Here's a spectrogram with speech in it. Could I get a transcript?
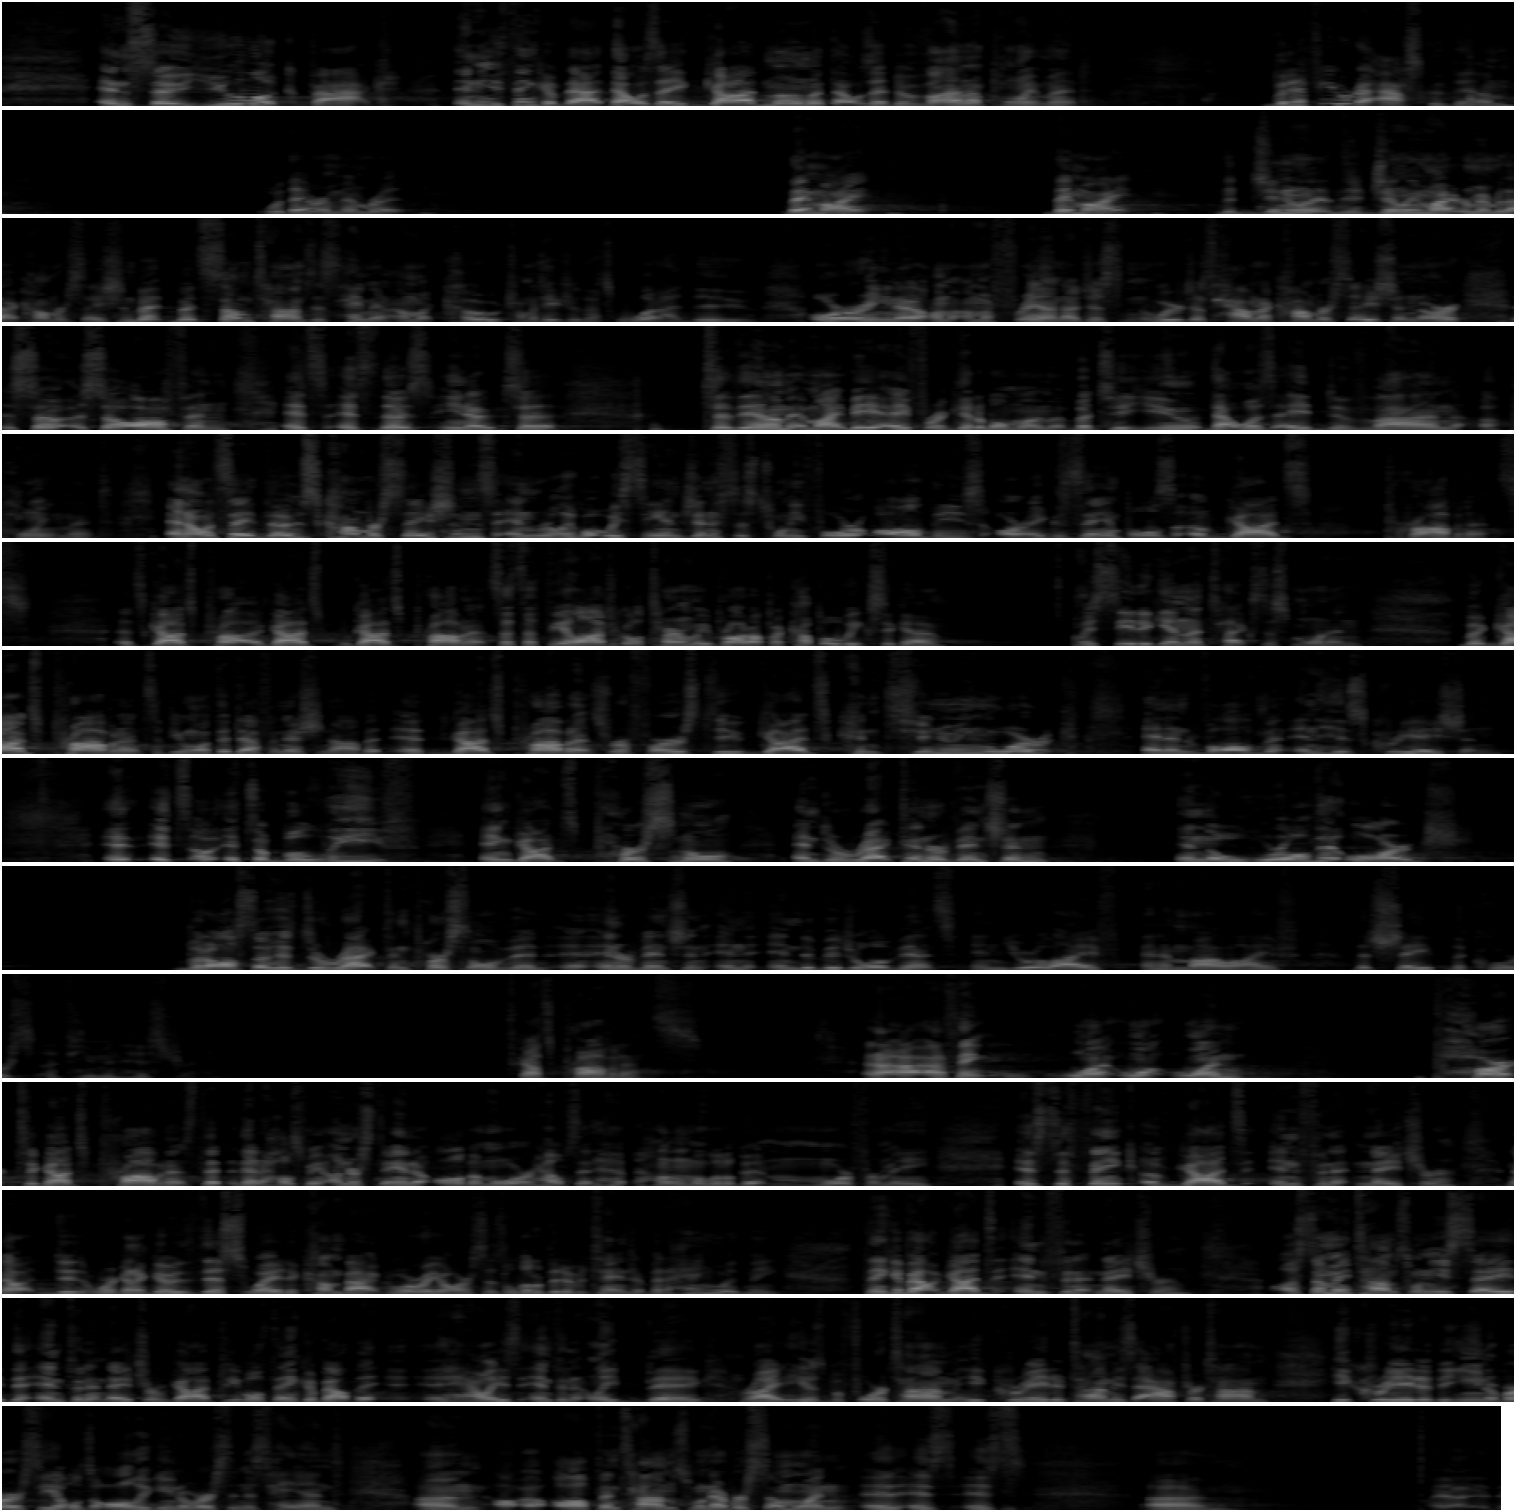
And so you look back and you think of that, that was a God moment, that was a divine appointment. But if you were to ask them, would they remember it? They might. They might. They genuinely, they might remember that conversation, but, but sometimes it's, hey man, I'm a coach, I'm a teacher, that's what I do. Or, or you know, I'm, I'm a friend, I just, we're just having a conversation. Or so, so often it's, it's those, you know, to, to them, it might be a forgettable moment, but to you, that was a divine appointment. And I would say those conversations, and really what we see in Genesis 24, all these are examples of God's providence. It's God's, pro- God's, God's providence. That's a theological term we brought up a couple weeks ago. We see it again in the text this morning. But God's providence, if you want the definition of it, it, God's providence refers to God's continuing work and involvement in His creation. It, it's, a, it's a belief in God's personal and direct intervention in the world at large, but also his direct and personal intervention in individual events in your life and in my life that shape the course of human history. It's God's providence. And I, I think one, one, one part to God's providence that, that helps me understand it all the more, helps it hit home a little bit more for me, is to think of God's infinite nature. Now, we're going to go this way to come back to where we are. So it's a little bit of a tangent, but hang with me. Think about God's infinite nature. Uh, so many times when you say the infinite nature of God, people think about the, how he's infinitely big, right? He was before time, he created time, he's after time. He created the universe, he holds all the universe in his hand. Um, oftentimes, whenever someone is, is, is um,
